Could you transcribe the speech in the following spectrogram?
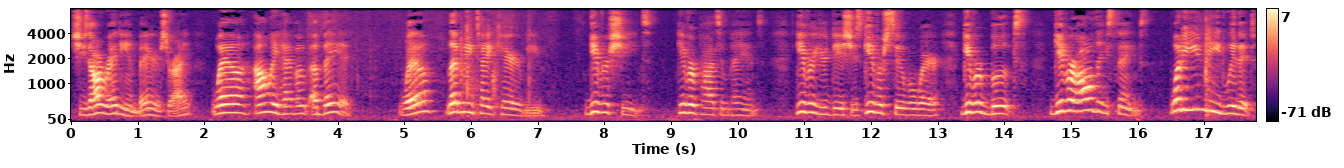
she's already embarrassed, right? Well, I only have a, a bed. Well, let me take care of you. Give her sheets. Give her pots and pans. Give her your dishes. Give her silverware. Give her books. Give her all these things. What do you need with it?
